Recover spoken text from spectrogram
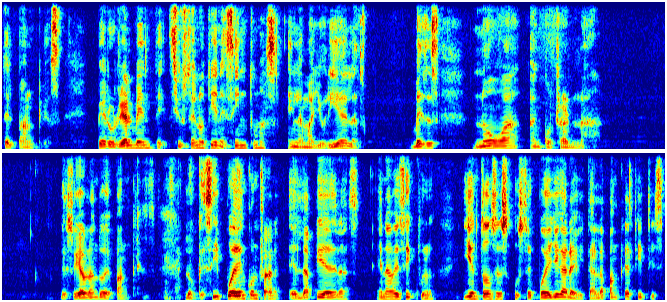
del páncreas. Pero realmente, si usted no tiene síntomas, en la mayoría de las veces no va a encontrar nada. Le estoy hablando de páncreas. Exacto. Lo que sí puede encontrar es las piedras en la vesícula y entonces usted puede llegar a evitar la pancreatitis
